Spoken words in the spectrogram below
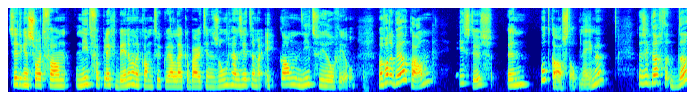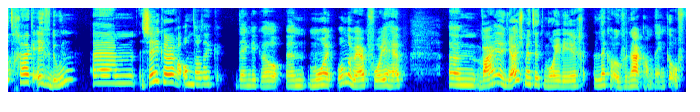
zit ik een soort van niet verplicht binnen. Want ik kan natuurlijk wel lekker buiten in de zon gaan zitten. Maar ik kan niet zo heel veel. Maar wat ik wel kan, is dus een podcast opnemen. Dus ik dacht, dat ga ik even doen. Um, zeker omdat ik denk ik wel een mooi onderwerp voor je heb. Um, waar je juist met dit mooie weer lekker over na kan denken. Of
